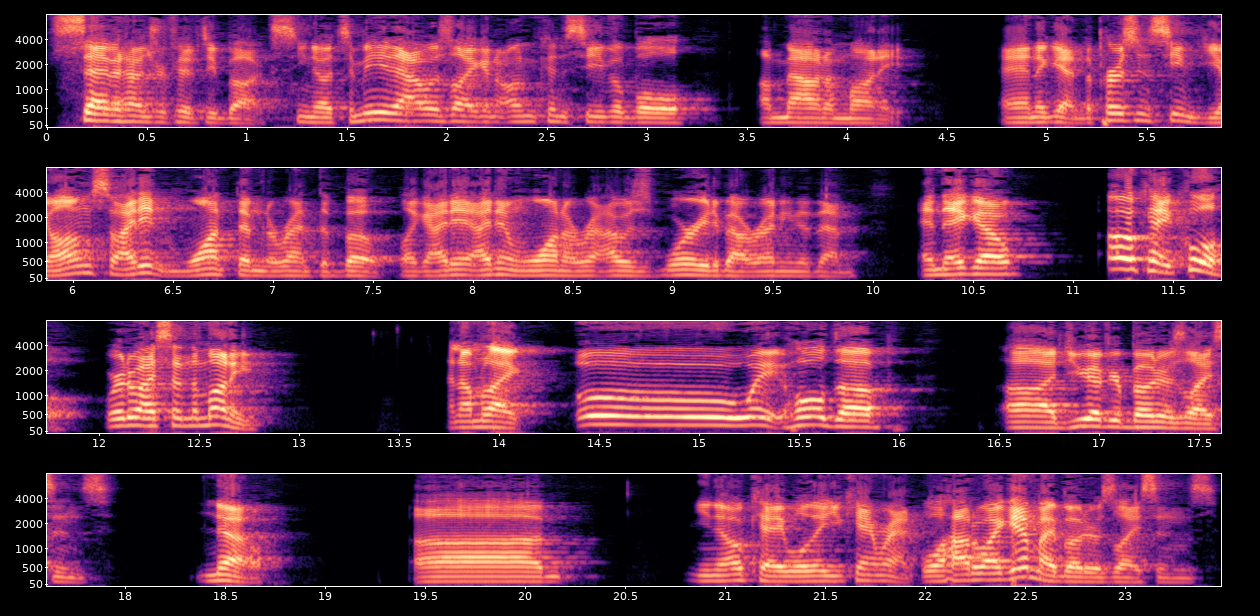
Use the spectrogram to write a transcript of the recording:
750 bucks. You know, to me that was like an unconceivable amount of money. And again, the person seemed young, so I didn't want them to rent the boat. Like I didn't, I didn't want to. I was worried about renting to them. And they go, "Okay, cool. Where do I send the money?" And I'm like, "Oh, wait, hold up. Uh, do you have your boater's license?" No. Um, you know, okay. Well, then you can't rent. Well, how do I get my boater's license?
